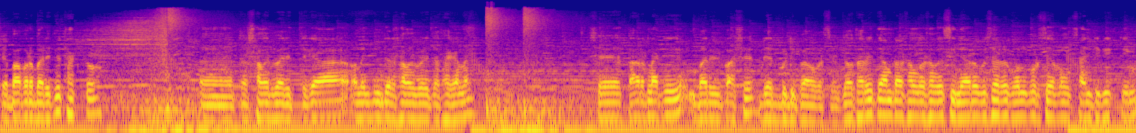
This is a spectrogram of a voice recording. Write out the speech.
সে বাবার বাড়িতে থাকতো। তার স্বামীর বাড়ির থেকে অনেকদিন ধরে স্বামীর বাড়িতে থাকে না। সে তার নাকি বাড়ির পাশে ডেড বডি পাওয়া গেছে। যথারীতি আমরা সঙ্গে সঙ্গে সিনিয়র অফিসারে কল করছি এবং সাইন্টিফিক টিম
